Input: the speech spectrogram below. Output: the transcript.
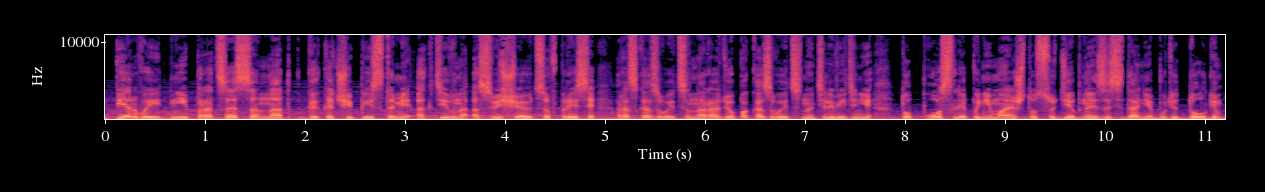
первые дни процесса над ГКЧПистами активно освещаются в прессе, рассказывается на радио, показывается на телевидении, то после, понимая, что судебное заседание будет долгим,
